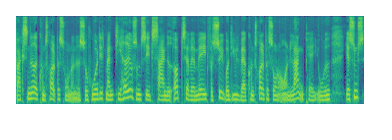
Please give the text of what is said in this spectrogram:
vaccinerede kontrolpersonerne så hurtigt. Man, de havde jo sådan set signet op til at være med i et forsøg, hvor de ville være kontrolpersoner over en lang periode. Jeg synes,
